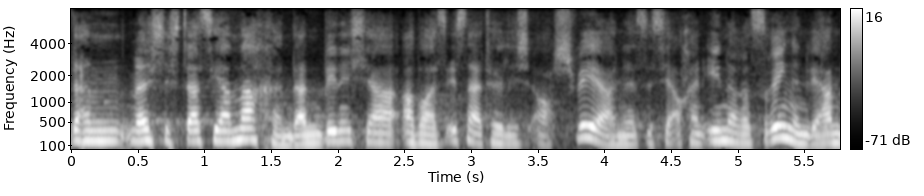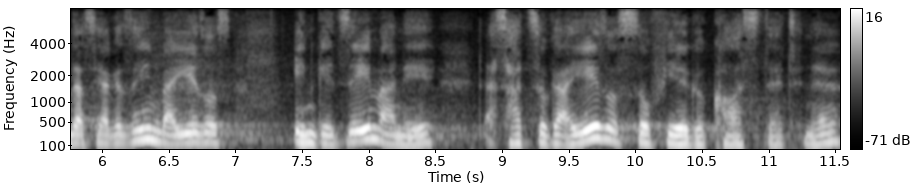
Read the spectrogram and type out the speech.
dann möchte ich das ja machen. Dann bin ich ja, aber es ist natürlich auch schwer. Ne? Es ist ja auch ein inneres Ringen. Wir haben das ja gesehen bei Jesus in Gethsemane. Das hat sogar Jesus so viel gekostet. Ne?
